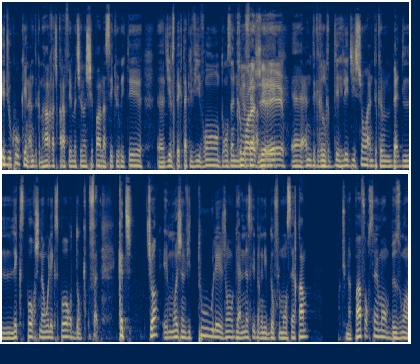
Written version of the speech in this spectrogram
et du coup كاين عندك نهار غتقرا فيه مثلا شي با لا سيكوريتي ديال سبيكتاكل فيفون دون ان ميليو فيرمي عندك غير الغد ليه ليديسيون عندك من بعد ليكسبور شنو هو ليكسبور دونك كت tu vois et moi j'invite tous les gens كاع الناس اللي باغيين يبداو في الموسيقى tu n'as pas forcément besoin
